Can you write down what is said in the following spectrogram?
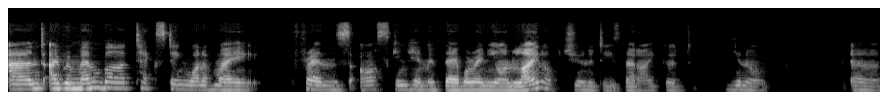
and I remember texting one of my friends asking him if there were any online opportunities that I could, you know, uh,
